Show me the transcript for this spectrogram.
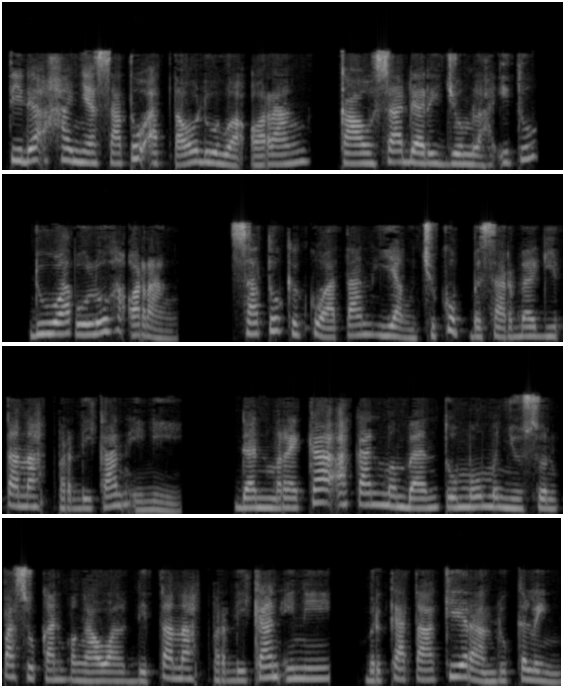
Tidak hanya satu atau dua orang, kau sadari jumlah itu? Dua puluh orang. Satu kekuatan yang cukup besar bagi tanah perdikan ini. Dan mereka akan membantumu menyusun pasukan pengawal di tanah perdikan ini, berkata Kirandu Keling.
